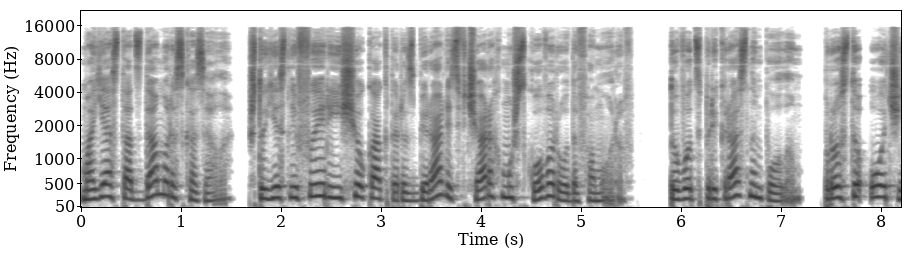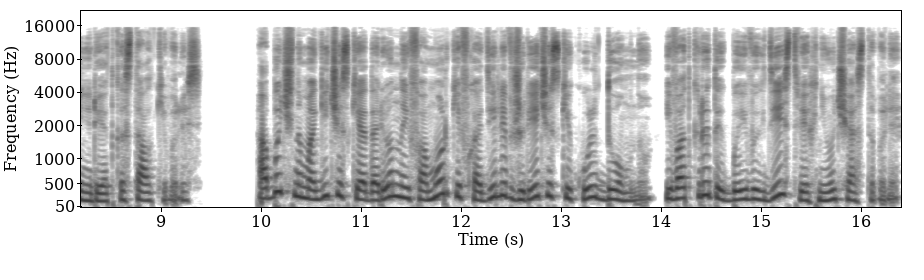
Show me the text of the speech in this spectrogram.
Моя статсдама рассказала, что если фейри еще как-то разбирались в чарах мужского рода фаморов, то вот с прекрасным полом просто очень редко сталкивались. Обычно магически одаренные фаморки входили в жреческий культ Домну и в открытых боевых действиях не участвовали.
